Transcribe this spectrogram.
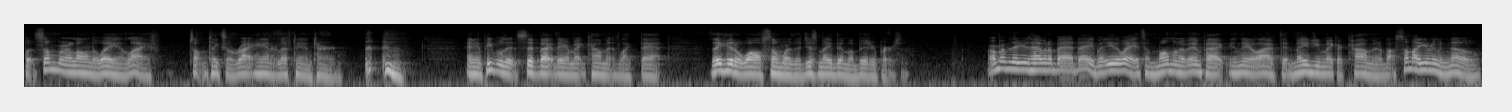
But somewhere along the way in life, something takes a right hand or left hand turn. And people that sit back there and make comments like that, they hit a wall somewhere that just made them a bitter person. Or maybe they're just having a bad day. But either way, it's a moment of impact in their life that made you make a comment about somebody you don't even know,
